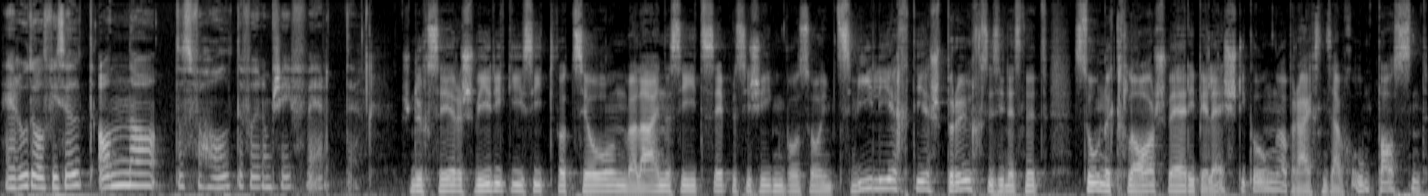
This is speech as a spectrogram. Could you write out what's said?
Herr Rudolf, wie sollte Anna das Verhalten von ihrem Chef werten? Ist natürlich sehr eine schwierige Situation, weil einerseits eben, es ist irgendwo so im Zwielicht, die Sprüche, sie sind jetzt nicht so eine klar schwere Belästigung, aber eigentlich sind sie einfach unpassend.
